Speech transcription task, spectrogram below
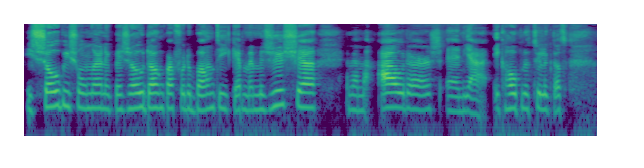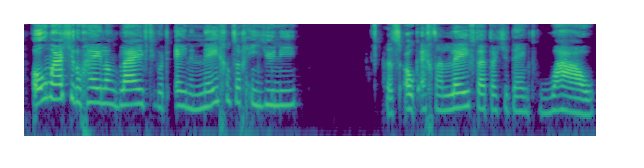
Is zo bijzonder. En ik ben zo dankbaar voor de band die ik heb met mijn zusje en met mijn ouders. En ja, ik hoop natuurlijk dat omaatje nog heel lang blijft. Die wordt 91 in juni. Dat is ook echt een leeftijd dat je denkt, wauw.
